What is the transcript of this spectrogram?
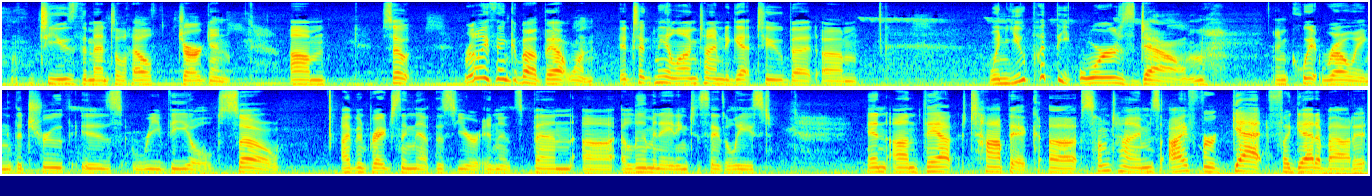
to use the mental health jargon. Um, so, really think about that one it took me a long time to get to, but um, when you put the oars down and quit rowing, the truth is revealed. So I've been practicing that this year and it's been uh, illuminating to say the least. And on that topic, uh, sometimes I forget, forget about it,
